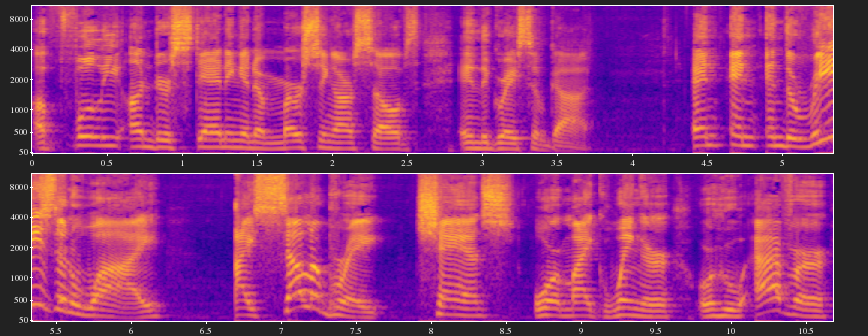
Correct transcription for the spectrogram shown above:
of fully understanding and immersing ourselves in the grace of God. And, and, and the reason why I celebrate Chance or Mike Winger or whoever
